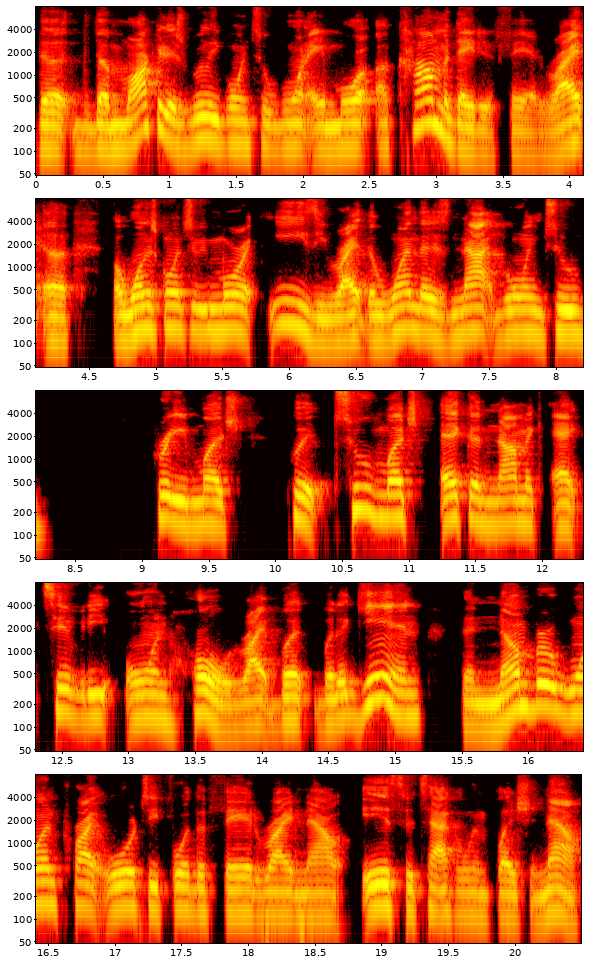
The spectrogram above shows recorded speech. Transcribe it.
The, the market is really going to want a more accommodated Fed, right? Uh, a one that's going to be more easy, right? The one that is not going to pretty much put too much economic activity on hold, right? But but again, the number one priority for the Fed right now is to tackle inflation. Now,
